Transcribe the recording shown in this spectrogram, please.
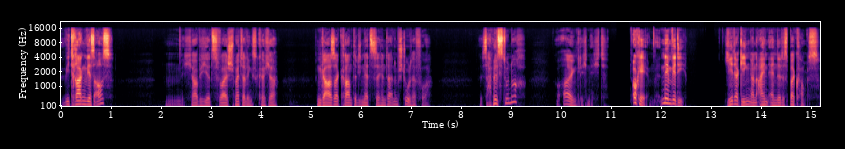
Wie tragen wir es aus? Hm, ich habe hier zwei Schmetterlingsköcher. Ngasa kramte die Netze hinter einem Stuhl hervor. Sammelst du noch? Eigentlich nicht. Okay, nehmen wir die. Jeder ging an ein Ende des Balkons.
